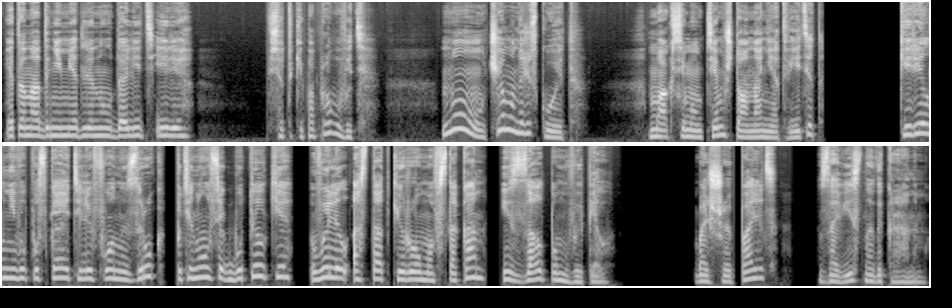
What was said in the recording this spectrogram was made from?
Это надо немедленно удалить или... все таки попробовать? Ну, чем он рискует? Максимум тем, что она не ответит. Кирилл, не выпуская телефон из рук, потянулся к бутылке, вылил остатки рома в стакан и залпом выпил. Большой палец завис над экраном.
